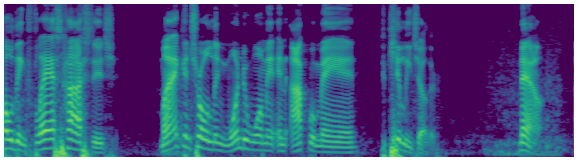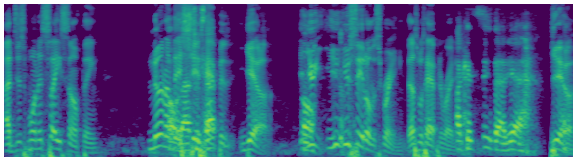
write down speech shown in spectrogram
holding Flash hostage, mind controlling Wonder Woman and Aquaman to kill each other. Now, I just want to say something. None of Oh, that shit happens. Yeah. Oh. You, you, you see it on the screen. That's what's happening right now. I can see that. Yeah. Yeah.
